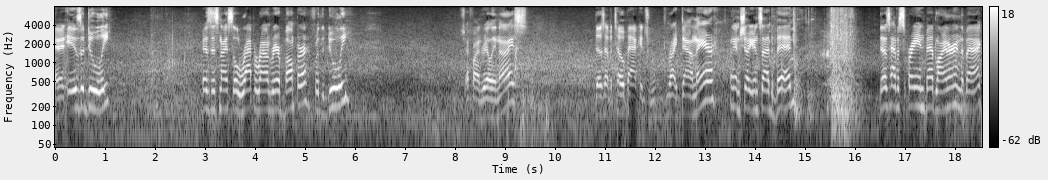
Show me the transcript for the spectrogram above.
And it is a dually. Has this nice little wraparound rear bumper for the dually which I find really nice. Does have a tow package right down there. I'm to show you inside the bed. Does have a spray in bed liner in the back.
